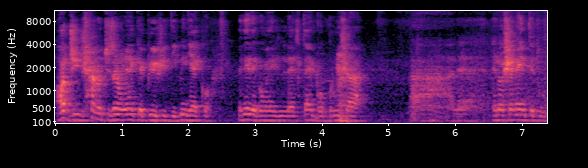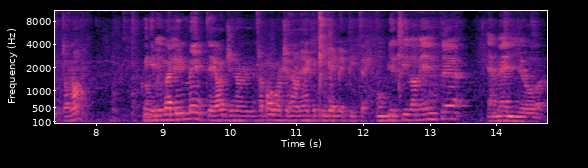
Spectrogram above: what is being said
Oggi già non ci sono neanche più i CD, quindi ecco, vedete come il, il tempo brucia le- velocemente tutto, no? Quindi probabilmente oggi non, tra poco non ci saranno neanche più gli MP3. Obiettivamente è meglio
